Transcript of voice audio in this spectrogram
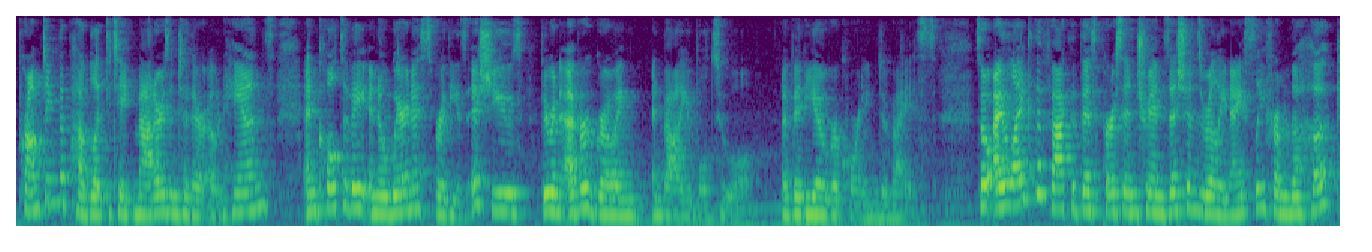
prompting the public to take matters into their own hands and cultivate an awareness for these issues through an ever growing and valuable tool, a video recording device. So I like the fact that this person transitions really nicely from the hook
